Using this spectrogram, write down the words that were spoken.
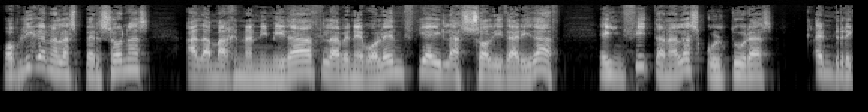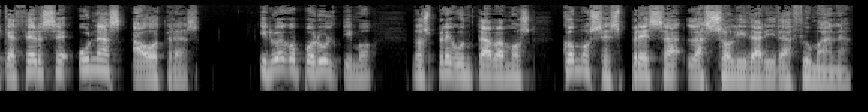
obligan a las personas a la magnanimidad, la benevolencia y la solidaridad, e incitan a las culturas a enriquecerse unas a otras. Y luego, por último, nos preguntábamos cómo se expresa la solidaridad humana.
